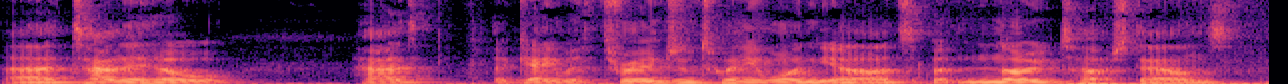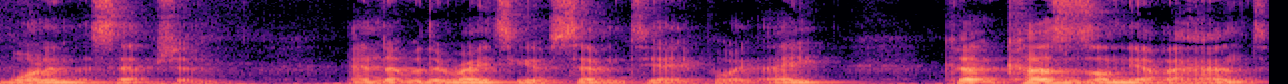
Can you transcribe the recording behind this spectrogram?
Uh, Tannehill had a game of 321 yards, but no touchdowns, one interception. Ended up with a rating of 78.8. Kirk Cousins, on the other hand,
